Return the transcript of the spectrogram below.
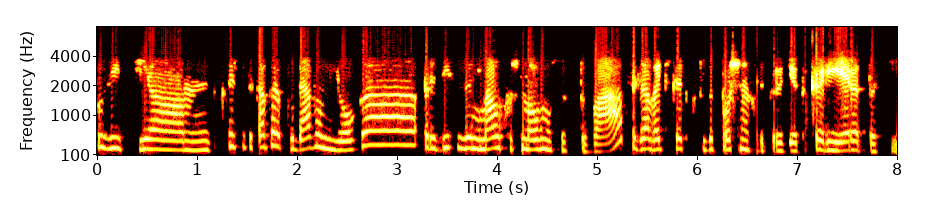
позиция, също така преподавам йога. Преди се занимавах основно с това. Сега вече след като започнах да градя кариерата си,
